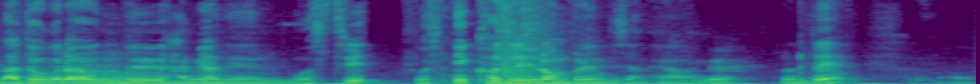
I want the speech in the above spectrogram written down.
마더그라운드 하면은 뭐 스트릿, 뭐 스니커즈 이런 브랜드잖아요. 네, 그런데 어,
